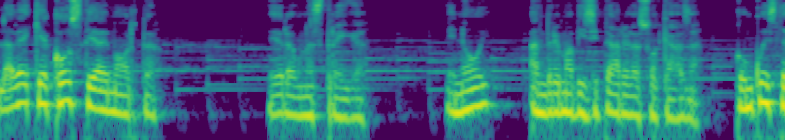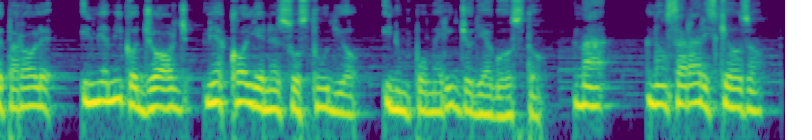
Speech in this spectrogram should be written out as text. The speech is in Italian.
La vecchia Costia è morta. Era una strega. E noi andremo a visitare la sua casa. Con queste parole il mio amico George mi accoglie nel suo studio in un pomeriggio di agosto. Ma non sarà rischioso?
